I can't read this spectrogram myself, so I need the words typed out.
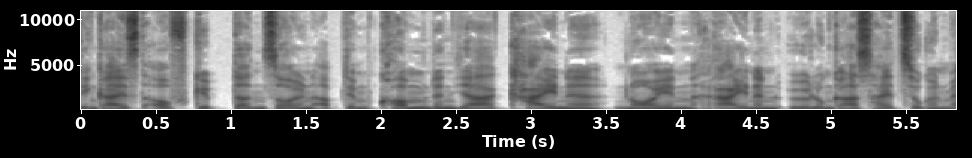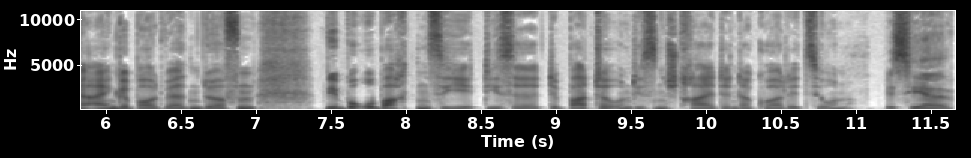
den Geist aufgibt, dann sollen ab dem kommenden Jahr keine neuen reinen Öl- und Gasheizungen mehr eingebaut werden dürfen. Wie beobachten Sie diese Debatte und diesen Streit in der Koalition? Bisher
